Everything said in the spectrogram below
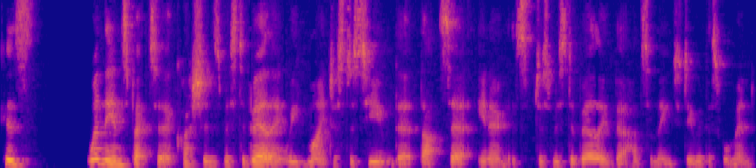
Because when the inspector questions Mr. Birling, we might just assume that that's it. You know, it's just Mr. Birling that had something to do with this woman.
